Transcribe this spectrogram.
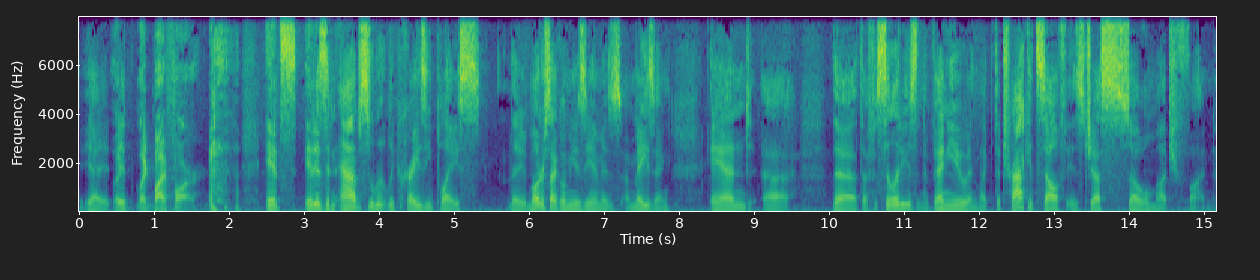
yeah, it, like, it, like by far. it's it is an absolutely crazy place. The motorcycle museum is amazing, and uh, the the facilities and the venue and like the track itself is just so much fun.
